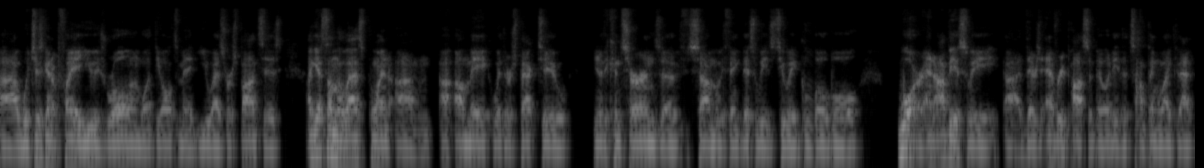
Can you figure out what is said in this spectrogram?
uh, which is going to play a huge role in what the ultimate U.S. response is. I guess on the last point um, I'll make with respect to you know the concerns of some who think this leads to a global war, and obviously uh, there's every possibility that something like that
